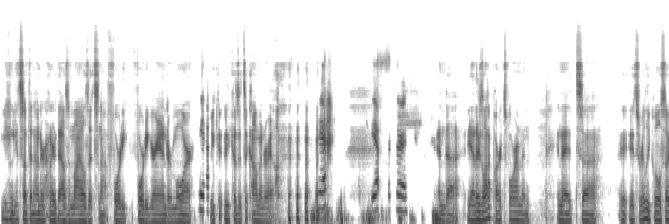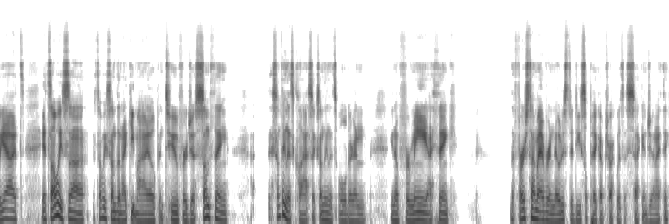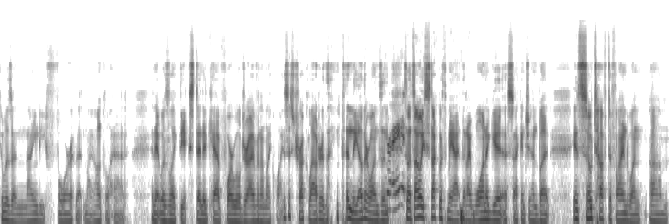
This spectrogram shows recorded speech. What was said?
you can get something under 100,000 miles that's not 40 40 grand or more yeah. because, because it's a common rail. Yeah. Yep for sure. And uh yeah there's a lot of parts for them and and it's uh it's really cool. So yeah, it's it's always uh, it's always something I keep my eye open to for just something something that's classic, something that's older. And you know, for me, I think the first time I ever noticed a diesel pickup truck was a second gen. I think it was a '94 that my uncle had, and it was like the extended cab four wheel drive. And I'm like, why is this truck louder than, than the other ones? And right? so it's always stuck with me that I want to get a second gen, but it's so tough to find one. Um,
